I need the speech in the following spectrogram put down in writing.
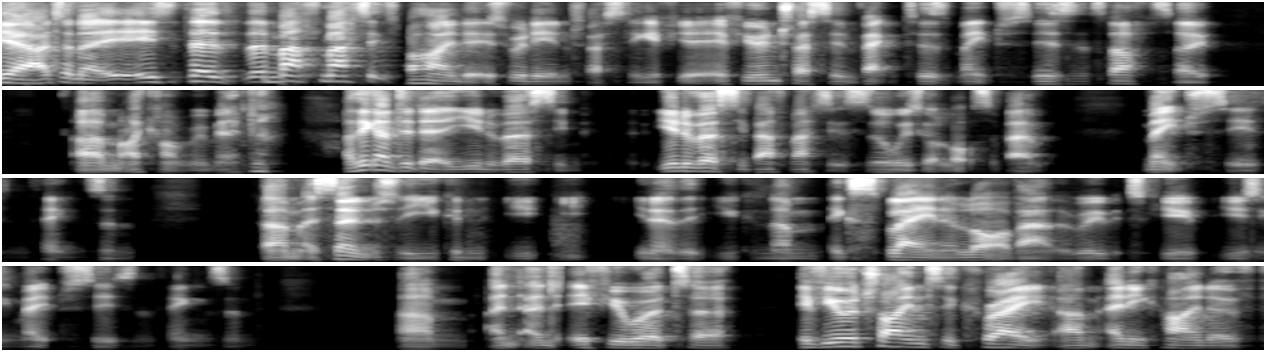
Yeah, I don't know. It's the the mathematics behind it is really interesting. If you if you're interested in vectors, matrices, and stuff. So, um, I can't remember. I think I did it at university. University mathematics has always got lots about matrices and things, and um, essentially you can you, you, know that you can um, explain a lot about the Rubik's cube using matrices and things, and um, and and if you were to if you were trying to create um, any kind of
